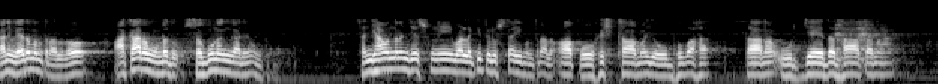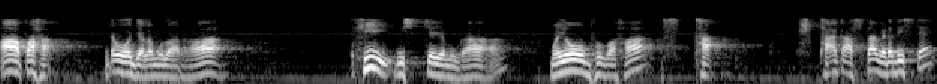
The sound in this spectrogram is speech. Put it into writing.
కానీ వేదమంత్రాల్లో ఆకారం ఉండదు సగుణంగానే ఉంటుంది. సంధ్యావందనం చేసుకునే వాళ్ళకి తెలుస్తాయి ఈ మంత్రాలు. ఆపోహిష్ఠామయో భువ తాన ఊర్జేదధాతన ఆపహ అంటే ఓ జలములారా హి నిశ్చయముగా మయోభువ స్థ. స్థ కాస్త విడదీస్తే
